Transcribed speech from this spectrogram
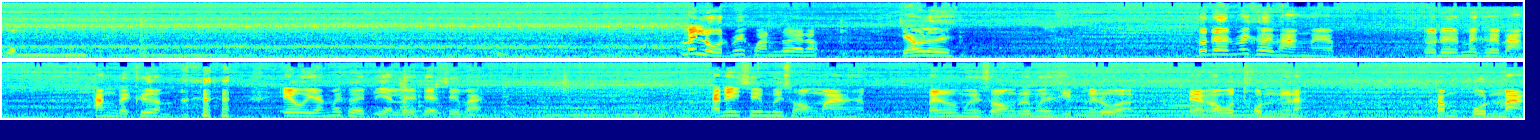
โอ้ไม่โหลดไม่ควันด้วยเนาะแจ๋วเลย ตัวเดินไม่เคยพังนะครับ ตัวเดินไม่เคยพังพังแต่เครื่อง เอวยังไม่เคยเปลี่ยนเลยแต่ซื้อมา อันนี้ซื้อมือสองมานะครับ ไม่รู้มือสองหรือมือสิบไม่รู้อะแต่เขาก็ทนอยู่นะคำคุณมาก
